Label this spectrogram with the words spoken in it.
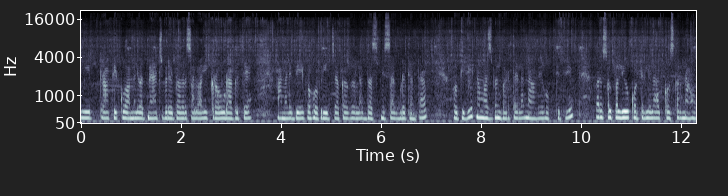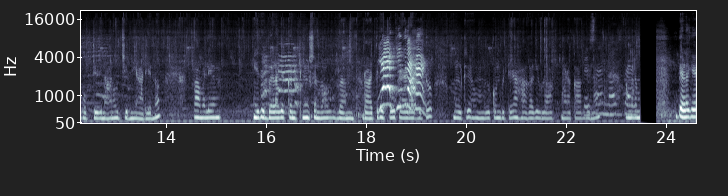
ಈ ಟ್ರಾಫಿಕ್ಕು ಆಮೇಲೆ ಇವತ್ತು ಮ್ಯಾಚ್ ಬೇರೆ ಇತ್ತು ಅದರ ಸಲುವಾಗಿ ಕ್ರೌಡ್ ಆಗುತ್ತೆ. ಆಮೇಲೆ ಬೇಗ ಹೋಗಿ ರೀಚ್ ಹಾಕೋಲ್ಲ ಬಸ್ ಮಿಸ್ ಆಗಿಬಿಡುತ್ತೆ ಅಂತ ಹೋಗಿದ್ವಿ. ನಮ್ಮ ಹಸ್ಬೆಂಡ್ ಬರ್ತಾಯಿಲ್ಲ ನಾವೇ ಹೋಗ್ತಿದ್ವಿ. ಅವ್ರಿಗೆ ಸ್ವಲ್ಪ ಲೀವ್ ಕೊಟ್ಟಿರಲಿಲ್ಲ. ಅದಕ್ಕೋಸ್ಕರ ನಾವು ಹೋಗ್ತಿದ್ವಿ. ನಾನು, ಚಿನ್ನಿ, ಆರ್ಯನು. ಆಮೇಲೆ ಇದು ಬೆಳಗ್ಗೆ ಕಂಟಿನ್ಯೂಷನ್ ರಾತ್ರಿ ಫುಲ್ ಟಯರ್ಡ್ ಆಗಿಬಿಟ್ಟು ಮಲ್ಕಿ ಮಲ್ಕೊಂಡ್ಬಿಟ್ಟೆ. ಹಾಗಾಗಿ ವ್ಲಾಗ್ ಮಾಡೋಕ್ಕಾಗಲಿಲ್ಲ. ಆಮೇಲೆ ಬೆಳಗ್ಗೆ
